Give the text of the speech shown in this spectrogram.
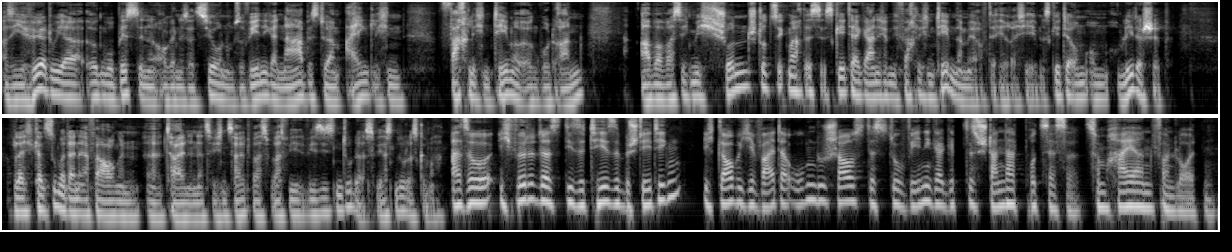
also je höher du ja irgendwo bist in einer Organisation, umso weniger nah bist du am eigentlichen fachlichen Thema irgendwo dran. Aber was sich mich schon stutzig macht, ist, es geht ja gar nicht um die fachlichen Themen dann mehr auf der Hierarchie. Es geht ja um, um, um Leadership. Vielleicht kannst du mal deine Erfahrungen äh, teilen in der Zwischenzeit. Was, was, wie, wie siehst du das? Wie hast du das gemacht? Also ich würde das, diese These bestätigen. Ich glaube, je weiter oben du schaust, desto weniger gibt es Standardprozesse zum Hiren von Leuten,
